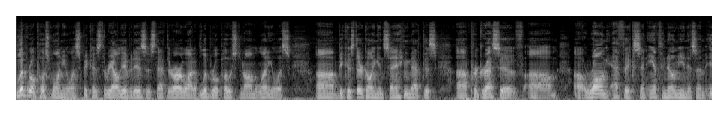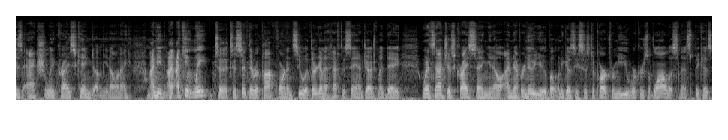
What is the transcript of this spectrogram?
liberal postmillennialist, because the reality of it is, is that there are a lot of liberal post and non-millennialists, um, because they're going and saying that this uh, progressive, um, uh, wrong ethics and antinomianism is actually Christ's kingdom. You know, and I, I mean, I, I can't wait to, to sit there with popcorn and see what they're going to have to say on Judgment Day when it's not just Christ saying, you know, I never knew you, but when he goes, he says, "Depart from me, you workers of lawlessness," because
